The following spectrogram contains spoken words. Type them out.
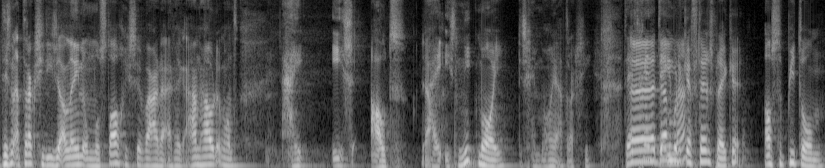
Het is een attractie die ze alleen om nostalgische waarde eigenlijk aanhouden. Want hij is oud. Ja. Hij is niet mooi. Het is geen mooie attractie. Het heeft Eh, geen daar moet ik even tegenspreken. Als de Python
